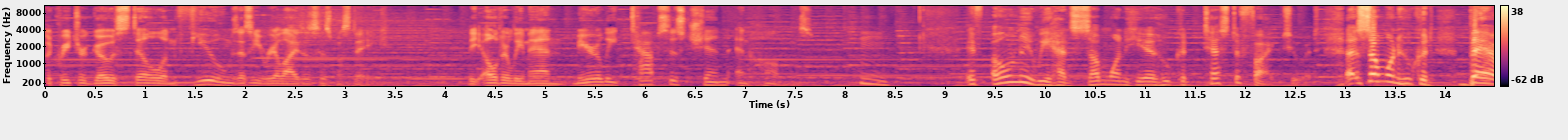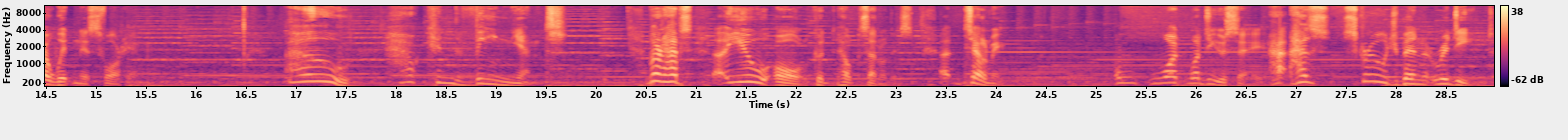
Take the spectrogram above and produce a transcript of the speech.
The creature goes still and fumes as he realizes his mistake. The elderly man merely taps his chin and hums. Hmm. if only we had someone here who could testify to it, uh, someone who could bear witness for him. Oh, how convenient. Perhaps uh, you all could help settle this. Uh, tell me, what what do you say? H- has Scrooge been redeemed?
